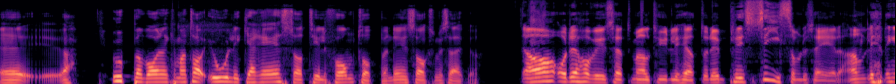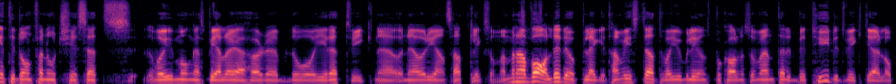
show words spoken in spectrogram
Eh, ja. Uppenbarligen kan man ta olika resor till formtoppen. Det är en sak som är säker. Ja, och det har vi ju sett med all tydlighet. Och det är precis som du säger. Anledningen till Don Fanucci sätts... Det var ju många spelare jag hörde då i Rättvik när, när Örjan satt liksom. Men han valde det upplägget. Han visste att det var jubileumspokalen som väntade betydligt viktigare lopp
